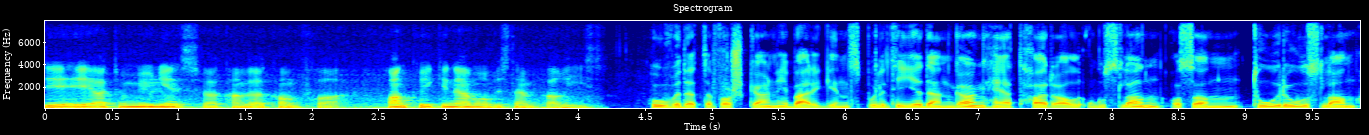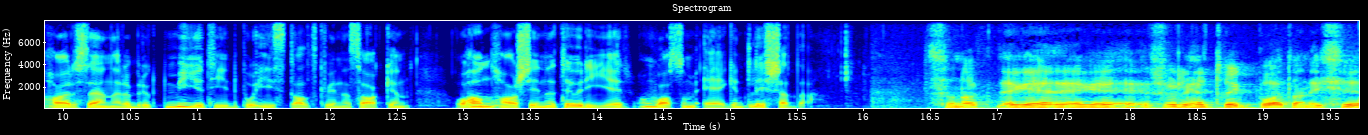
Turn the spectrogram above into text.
det er at hun muligens kan være kommet fra Frankrike, nærmere bestemt Paris. Hovedetterforskeren i Bergenspolitiet den gang het Harald Osland, og sønnen Tore Osland har senere brukt mye tid på Isdalskvinnesaken, og han har sine teorier om hva som egentlig skjedde. At jeg, jeg er selvfølgelig helt trygg på at han ikke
